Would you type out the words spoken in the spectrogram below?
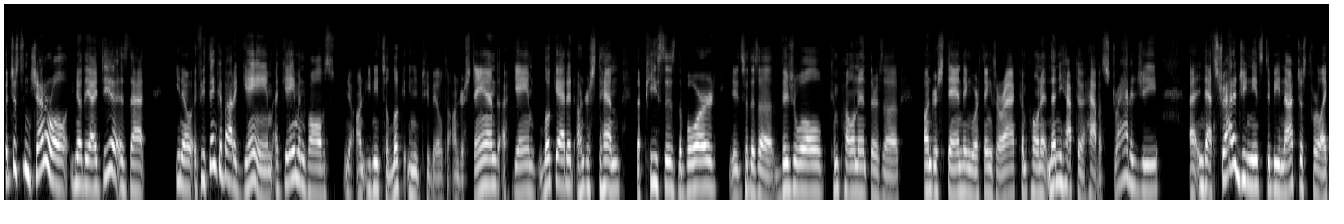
But just in general, you know, the idea is that you know if you think about a game a game involves you know you need to look you need to be able to understand a game look at it understand the pieces the board you know, so there's a visual component there's a understanding where things are at component and then you have to have a strategy Uh, and that strategy needs to be not just for like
